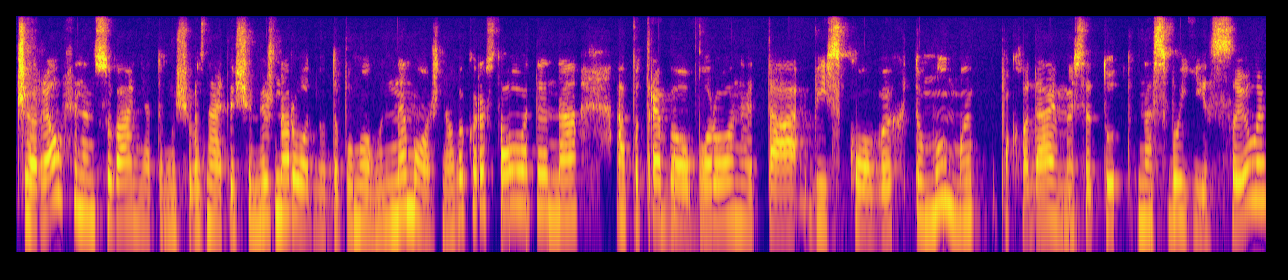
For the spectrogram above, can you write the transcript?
джерел фінансування, тому що ви знаєте, що міжнародну допомогу не можна використовувати на е, потреби оборони та військових. Тому ми покладаємося тут на свої сили.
